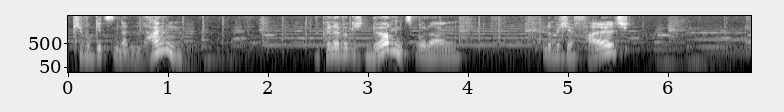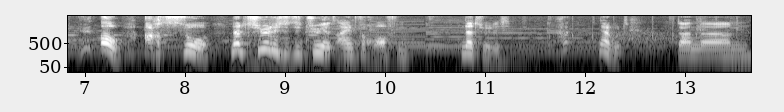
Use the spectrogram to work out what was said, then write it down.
Okay, wo geht's denn dann lang? Wir können ja wirklich nirgendwo lang. Und ob ich hier falsch? Oh, ach so. Natürlich ist die Tür jetzt einfach offen. Natürlich. Na gut. Dann, ähm...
